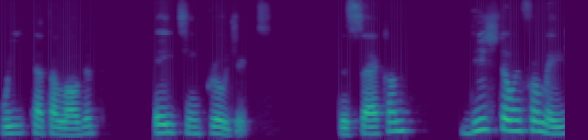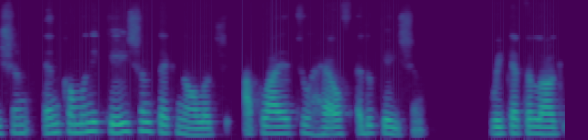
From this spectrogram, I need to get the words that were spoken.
We cataloged 18 projects. The second, Digital Information and Communication Technology applied to health education. We cataloged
